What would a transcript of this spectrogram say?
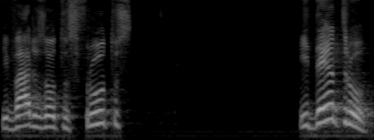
e vários outros frutos. E dentro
